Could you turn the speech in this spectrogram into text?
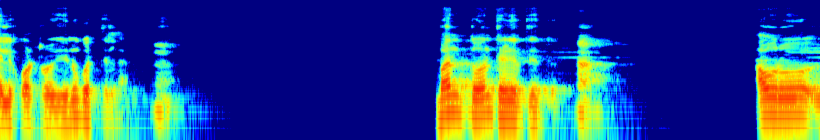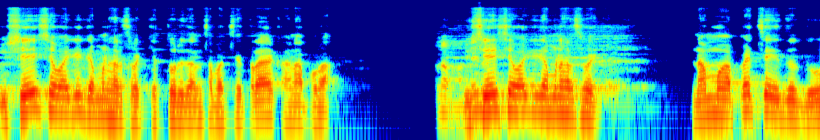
ಎಲ್ಲಿ ಕೊಟ್ಟರು ಏನೂ ಗೊತ್ತಿಲ್ಲ. ಬಂತು ಅಂತ ಹೇಳಿರ್ತಿತ್ತು. ಅವರು ವಿಶೇಷವಾಗಿ ಗಮನ ಹರಿಸ್ಬೇಕು ಕಿತ್ತೂರು ವಿಧಾನಸಭಾ ಕ್ಷೇತ್ರ ಖಾನಾಪುರ. ವಿಶೇಷವಾಗಿ ಗಮನ ಹರಿಸ್ಬೇಕು ನಮ್ಮ ಅಪೇಕ್ಷೆ ಇದ್ದದ್ದು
